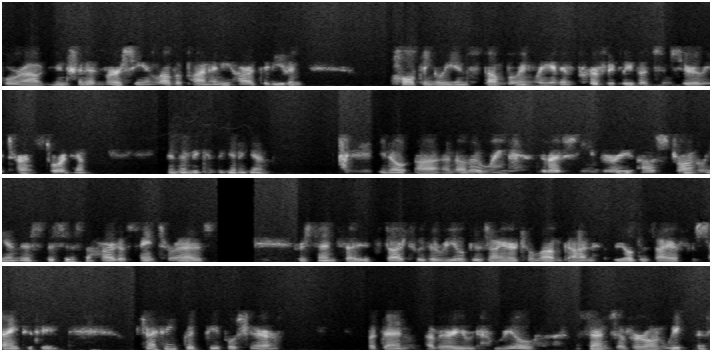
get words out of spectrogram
pour out infinite mercy and love upon any heart that even haltingly and stumblingly and imperfectly but sincerely turns toward Him. And then we can begin again. You know, uh, another link that I've seen very uh, strongly in this, this is the heart of St. Therese her sense that it starts with a real desire to love God, a real desire for sanctity, which I think good people share. But then a very real sense of her own weakness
